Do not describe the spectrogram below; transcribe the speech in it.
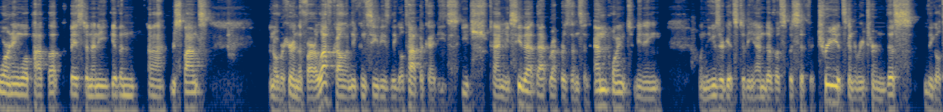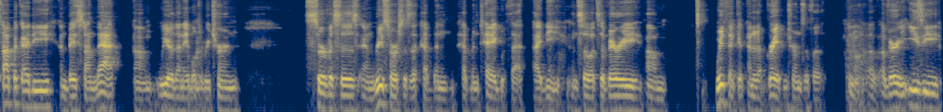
warning will pop up based on any given uh, response. And over here in the far left column, you can see these legal topic IDs. Each time you see that, that represents an endpoint, meaning when the user gets to the end of a specific tree, it's going to return this legal topic ID. And based on that, um, we are then able to return services and resources that have been have been tagged with that ID. And so it's a very, um, we think it ended up great in terms of a, you know, a, a very easy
